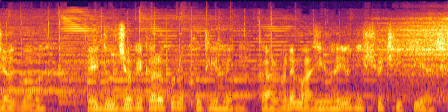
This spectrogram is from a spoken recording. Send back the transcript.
যাক বাবা এই দুর্যোগে কারও কোনো ক্ষতি হয়নি। তার মানে মাঝি ভাইও নিশ্চয় ঠিকই আছে।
